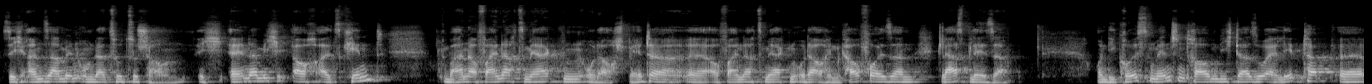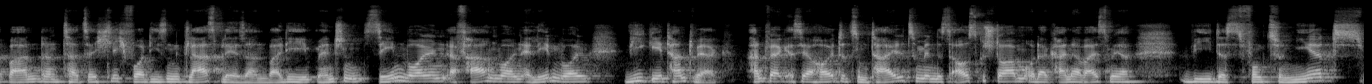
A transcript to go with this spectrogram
sich ansammeln, um dazu zu schauen. Ich erinnere mich auch als Kind, waren auf Weihnachtsmärkten oder auch später äh, auf Weihnachtsmärkten oder auch in Kaufhäusern Glasbläser. Und die größten Menschentrauben, die ich da so erlebt habe, äh, waren dann tatsächlich vor diesen Glasbläsern, weil die Menschen sehen wollen, erfahren wollen, erleben wollen, wie geht Handwerk. Handwerk ist ja heute zum Teil zumindest ausgestorben oder keiner weiß mehr, wie das funktioniert,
